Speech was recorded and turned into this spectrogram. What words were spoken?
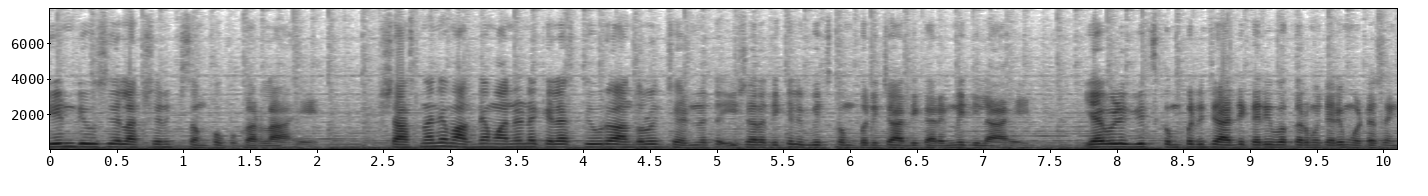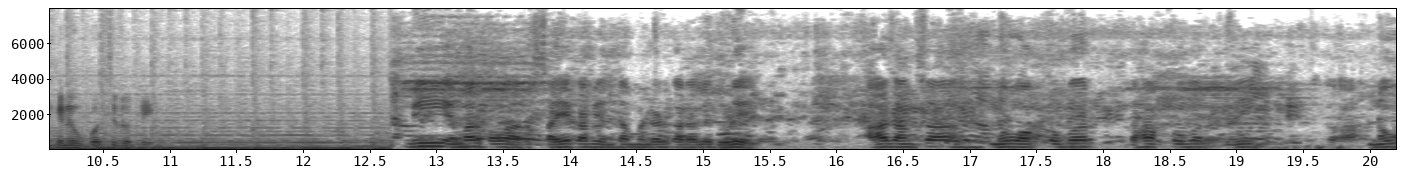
तीन दिवसीय लाक्षणिक संप पुकारला आहे. शासनाने मागण्या मान्य न केल्यास तीव्र आंदोलन छेडण्याचा इशारा देखील वीज कंपनीच्या अधिकाऱ्यांनी दिला आहे. यावेळी वीज कंपनीचे अधिकारी व कर्मचारी मोठ्या संख्येने उपस्थित होते. मी एम आर पवार सहाय्यक अभियंता मंडळ कार्यालय धुळे. आज आमचा नऊ ऑक्टोबर दहा ऑक्टोबर आणि नऊ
